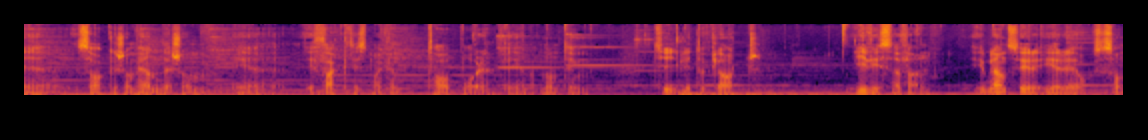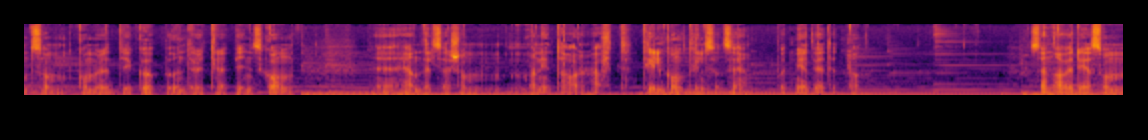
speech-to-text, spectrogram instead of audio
Eh, saker som händer som är, är faktiskt, man kan ta på det. Det är någonting tydligt och klart. I vissa fall. Ibland så är det också sånt som kommer att dyka upp under terapins gång. Eh, händelser som man inte har haft tillgång till så att säga på ett medvetet plan. Sen har vi det som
